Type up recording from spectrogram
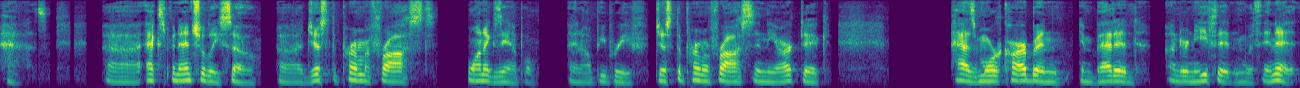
has. Uh, exponentially so. Uh, just the permafrost, one example and I'll be brief. Just the permafrost in the Arctic has more carbon embedded underneath it and within it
